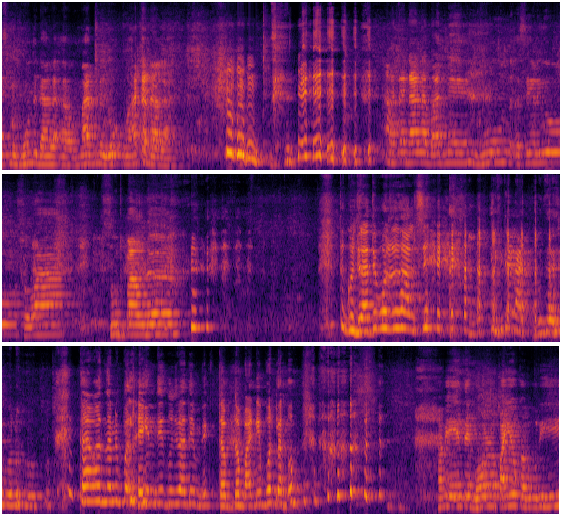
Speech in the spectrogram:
इसमें गूंद डाला अ, बाद में लो आटा डाला आटा डाला बाद में गूंद असेड़ियो सवा सूट पाउडर તો ગુજરાતી બોલવું ચાલશે ગુજરાતી બોલું કાંઈ વાંધો નહીં ભલે હિન્દી ગુજરાતી મિક્સ ધબધબાટી બોલાવો હવે એ તે ગોળનો પાયો કરવું રહી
